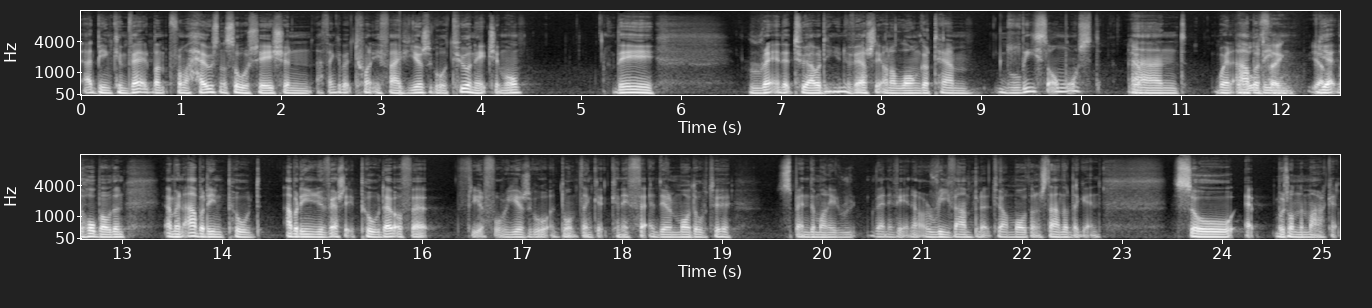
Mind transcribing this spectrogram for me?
Had been converted from a housing association, I think about 25 years ago, to an HMO. They rented it to Aberdeen University on a longer term lease almost, Yep. and when The Aberdeen, yep. yeah, the whole building, and when Aberdeen pulled Aberdeen University pulled out of it three or four years ago, I don't think it kind of fitted their model to spend the money re- renovating it or revamping it to a modern standard again. So it was on the market.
